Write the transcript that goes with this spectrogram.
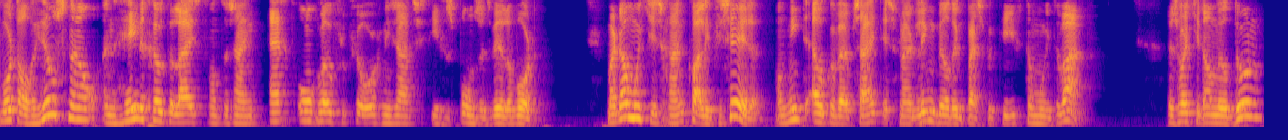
wordt al heel snel een hele grote lijst, want er zijn echt ongelooflijk veel organisaties die gesponsord willen worden. Maar dan moet je ze gaan kwalificeren, want niet elke website is vanuit linkbuilding perspectief de moeite waard. Dus wat je dan wilt doen,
